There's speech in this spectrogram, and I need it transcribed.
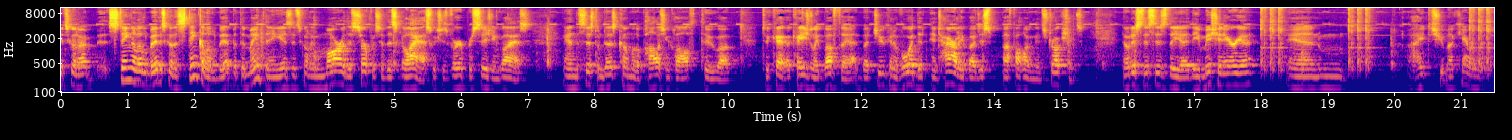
It's going to sting a little bit, it's going to stink a little bit, but the main thing is it's going to mar the surface of this glass, which is very precision glass. And the system does come with a polishing cloth to uh, to occasionally buff that, but you can avoid that entirely by just by following the instructions. Notice this is the uh, the emission area, and um, I hate to shoot my camera, but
